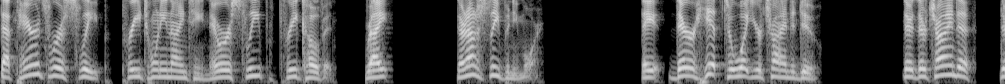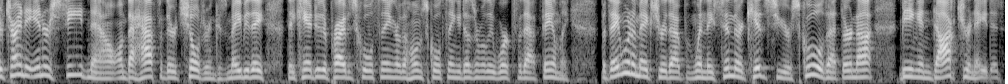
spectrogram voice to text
That parents were asleep pre 2019. They were asleep pre COVID, right? They're not asleep anymore. They, they're hip to what you're trying to do. They're, they're trying to they're trying to intercede now on behalf of their children because maybe they, they can't do the private school thing or the homeschool thing. It doesn't really work for that family. But they want to make sure that when they send their kids to your school, that they're not being indoctrinated,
